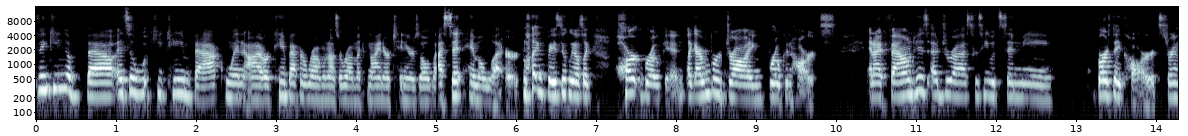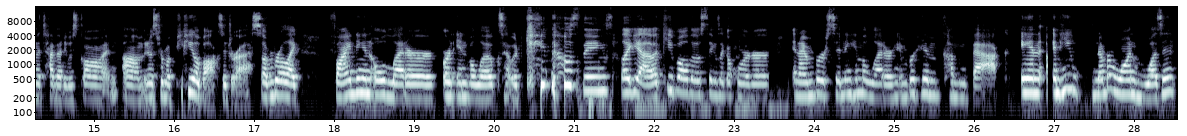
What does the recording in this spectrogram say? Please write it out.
thinking about it's a he came back when I or came back around when I was around like nine or ten years old. I sent him a letter. Like basically I was like heartbroken. Like I remember drawing broken hearts. And I found his address because he would send me birthday cards during the time that he was gone. Um, and it was from a PO box address. So I remember like finding an old letter or an envelope because I would keep those things. Like, yeah, I would keep all those things like a hoarder. And I remember sending him a letter and I remember him coming back. And and he number one wasn't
